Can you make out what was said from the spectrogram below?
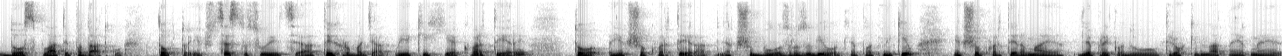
до сплати податку. Тобто, якщо це стосується тих громадян, у яких є квартири, то якщо квартира, якщо було зрозуміло для платників, якщо квартира має, для прикладу, трьохкімнатна, як ми е,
